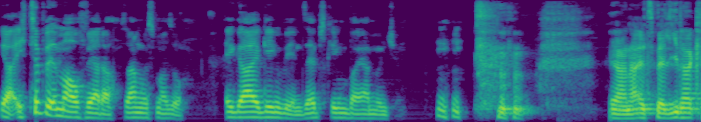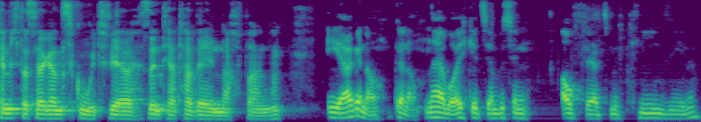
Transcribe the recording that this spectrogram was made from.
ja, ich tippe immer auf Werder, sagen wir es mal so egal gegen wen, selbst gegen Bayern München. ja, na, als Berliner kenne ich das ja ganz gut. Wir sind ja Tabellennachbarn. Ne? Ja, genau, genau. Naja, bei euch geht es ja ein bisschen aufwärts mit Cleansea. Ne?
